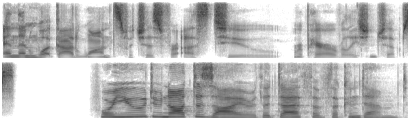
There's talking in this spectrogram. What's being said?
And then what God wants, which is for us to repair our relationships. For you do not desire the death of the condemned,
